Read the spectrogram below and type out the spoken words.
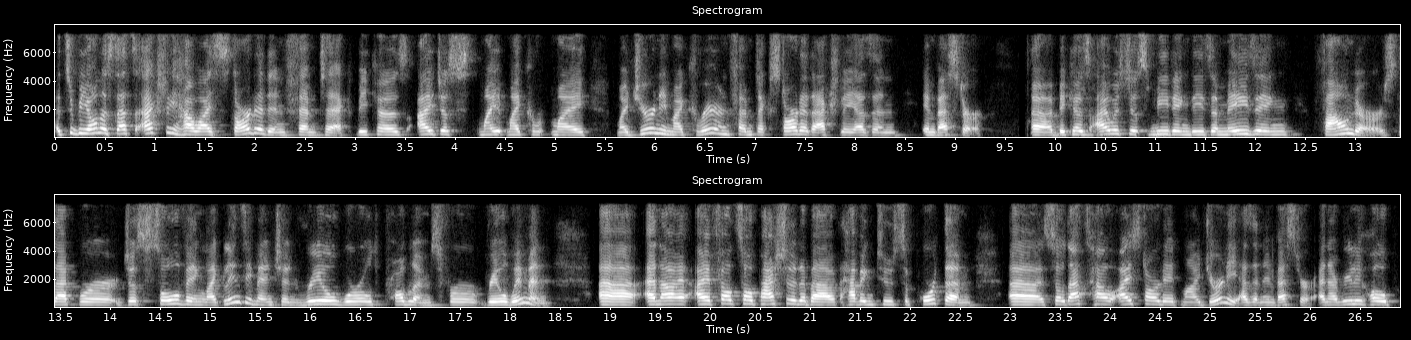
And to be honest, that's actually how I started in femtech because I just my my my my journey, my career in femtech started actually as an investor uh, because I was just meeting these amazing founders that were just solving, like Lindsay mentioned, real world problems for real women. Uh, and I, I, felt so passionate about having to support them. Uh, so that's how I started my journey as an investor. And I really hope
